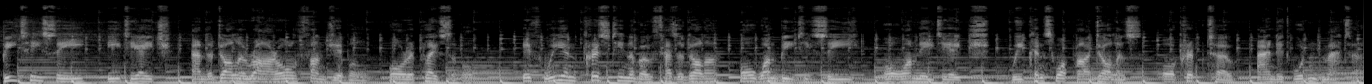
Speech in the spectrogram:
BTC, ETH, and a dollar are all fungible, or replaceable. If we and Christina both has a dollar, or one BTC, or one ETH, we can swap our dollars, or crypto, and it wouldn't matter.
